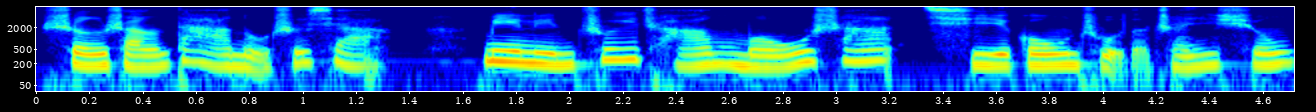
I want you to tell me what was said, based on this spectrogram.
圣上大怒之下，命令追查谋杀七公主的真凶。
